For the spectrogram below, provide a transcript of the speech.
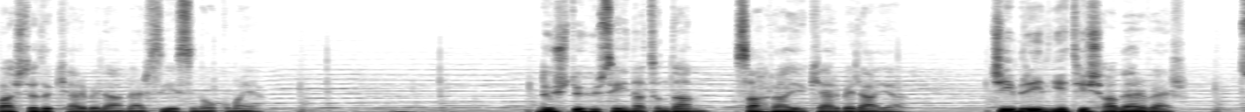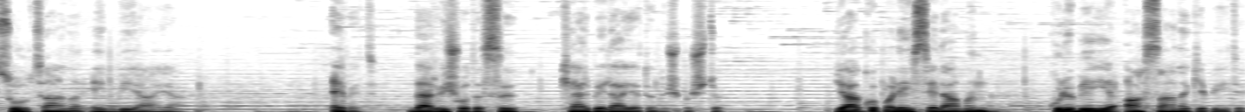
başladı Kerbela mersiyesini okumaya. Düştü Hüseyin atından Sahrayı Kerbela'ya. Cibril yetiş haber ver Sultanı Enbiya'ya. Evet, derviş odası Kerbela'ya dönüşmüştü. Yakup Aleyhisselam'ın kulübeyi ahsana gibiydi.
